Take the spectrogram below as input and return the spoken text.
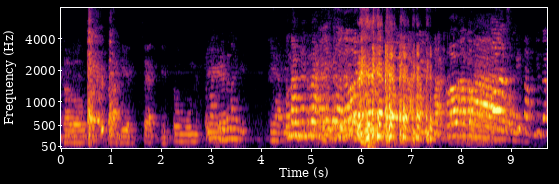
Kalau terakhir chat itu mungkin Ya, tenang nih, tenang. Oh, apa? Oh, langsung di stop juga.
